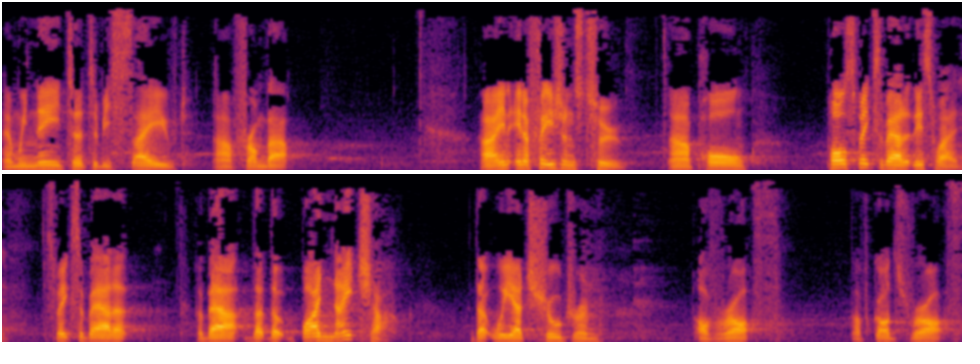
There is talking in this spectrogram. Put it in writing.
and we need to, to be saved uh, from that. Uh, in, in, Ephesians 2, uh, Paul, Paul speaks about it this way. Speaks about it, about that, that by nature, that we are children of wrath, of God's wrath.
